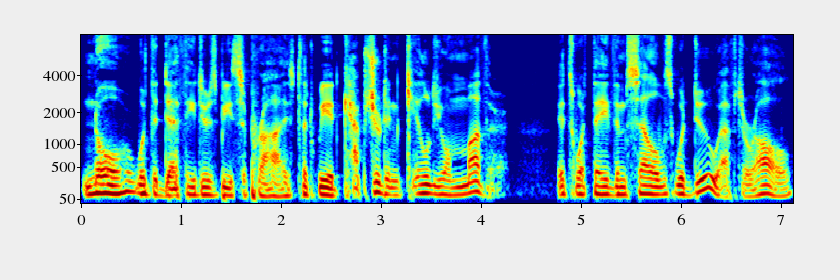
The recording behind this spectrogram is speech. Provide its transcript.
Nor would the Death Eaters be surprised that we had captured and killed your mother. It's what they themselves would do, after all.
